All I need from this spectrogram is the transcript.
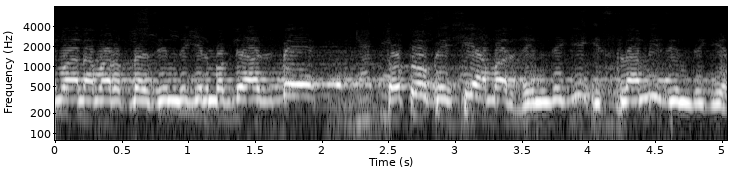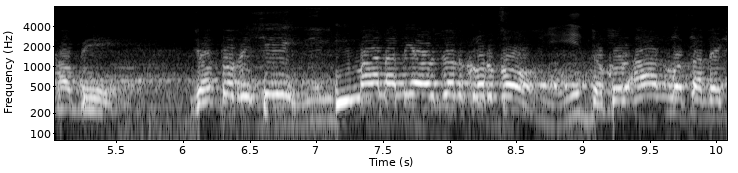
ইমান আমার আপনার জিন্দগির মধ্যে আসবে, তত বেশি আমার জিন্দগি, ইসলামী জিন্দগি হবে। যত বেশি ইমান আমি অর্জন করব, তো কোরআন মোতাবেক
